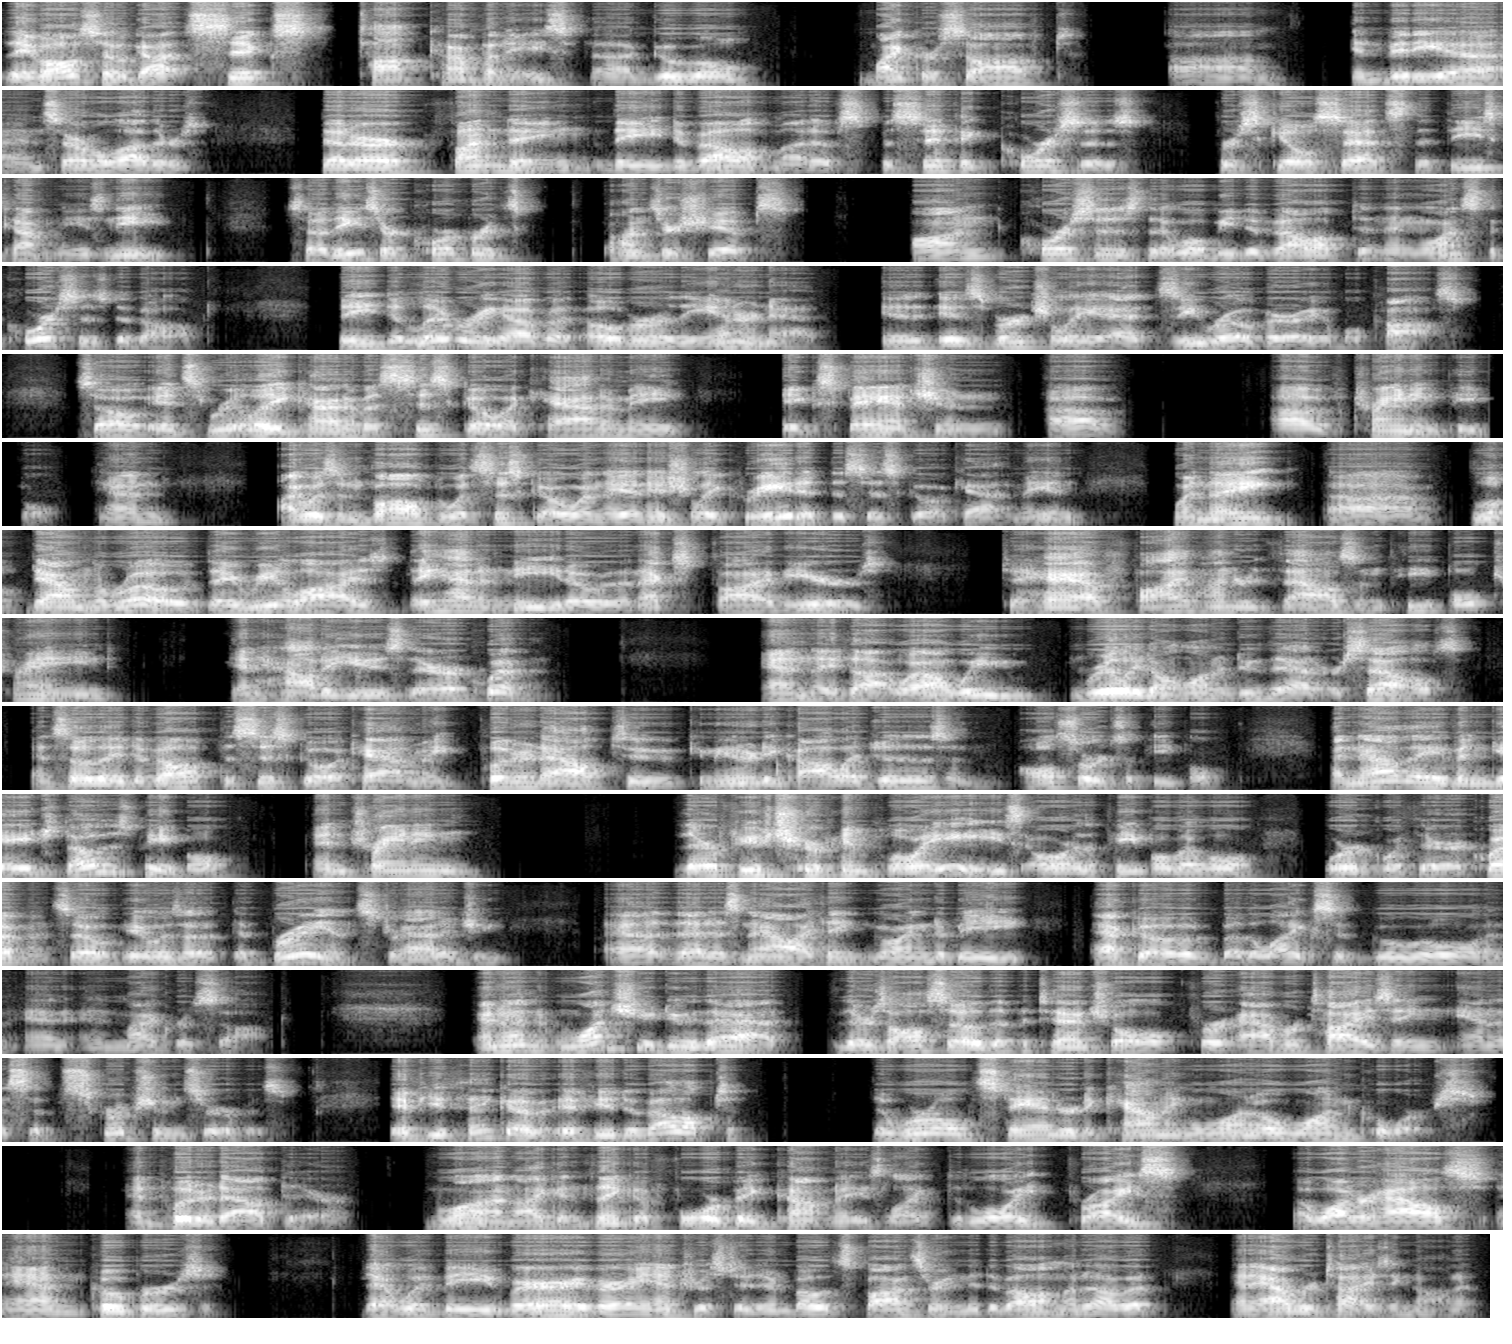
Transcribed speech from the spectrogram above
they've also got six top companies, uh, Google, Microsoft, um, NVIDIA, and several others, that are funding the development of specific courses for skill sets that these companies need. So these are corporate sponsorships on courses that will be developed and then once the course is developed, the delivery of it over the internet is, is virtually at zero variable cost. So it's really kind of a Cisco Academy expansion of, of training people. And I was involved with Cisco when they initially created the Cisco Academy. And when they uh, looked down the road, they realized they had a need over the next five years to have 500,000 people trained in how to use their equipment. And they thought, well, we really don't want to do that ourselves. And so they developed the Cisco Academy, put it out to community colleges and all sorts of people. And now they've engaged those people in training their future employees or the people that will work with their equipment. So it was a, a brilliant strategy uh, that is now, I think, going to be echoed by the likes of Google and, and, and Microsoft. And then once you do that, there's also the potential for advertising and a subscription service. If you think of, if you developed the World Standard Accounting 101 course and put it out there, one, I can think of four big companies like Deloitte, Price, uh, Waterhouse, and Coopers that would be very, very interested in both sponsoring the development of it and advertising on it.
